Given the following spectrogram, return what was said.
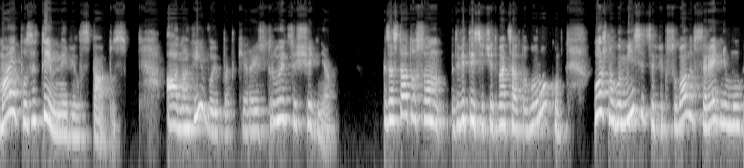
має позитивний ВІЛ-статус, а нові випадки реєструються щодня. За статусом 2020 року кожного місяця фіксували в середньому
